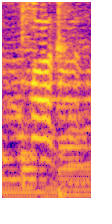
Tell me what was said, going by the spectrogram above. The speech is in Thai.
นมัน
